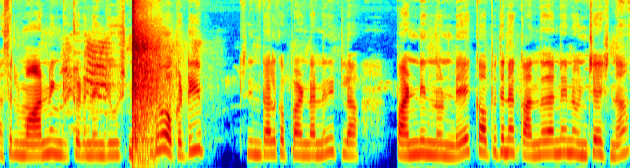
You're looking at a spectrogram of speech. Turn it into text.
అసలు మార్నింగ్ ఇక్కడ నేను చూసినప్పుడు ఒకటి చింతాలక పండు అనేది ఇట్లా పండింది ఉండే కాకపోతే నాకు అందదాన్ని నేను ఉంచేసిన.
